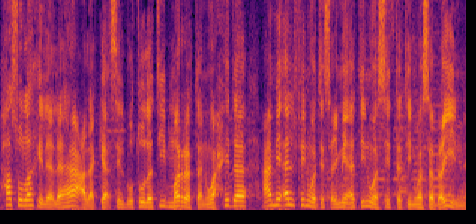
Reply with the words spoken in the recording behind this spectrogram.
حصل خلالها على كأس البطولة مرة واحدة عام 1976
